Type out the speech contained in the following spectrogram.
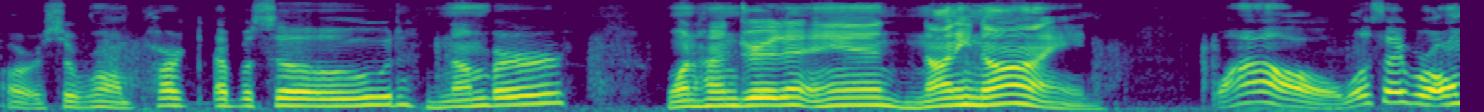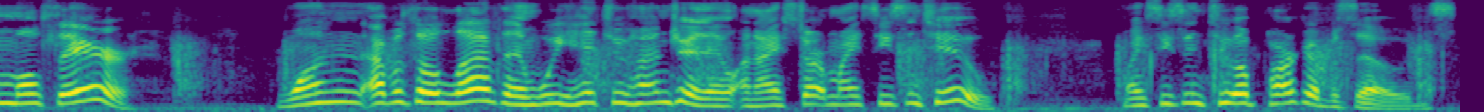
Alright, so we're on park episode number 199. Wow, looks like we're almost there. One episode left and we hit 200 and I start my season 2. My season 2 of park episodes.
